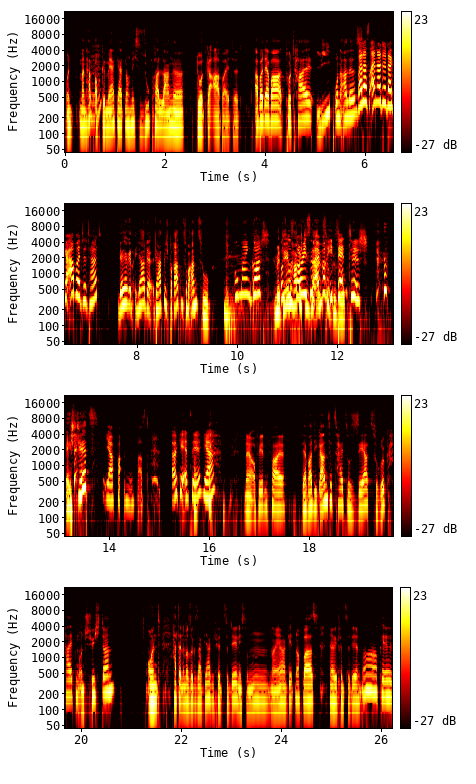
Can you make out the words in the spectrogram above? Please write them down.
Und man Mhm. hat auch gemerkt, er hat noch nicht super lange dort gearbeitet. Aber der war total lieb und alles. War das einer, der da gearbeitet hat? Ja, ja, ja der, der hat mich beraten zum Anzug. Oh mein Gott. Mit Unsere dem ich Storys diesen sind einfach Anzug gesucht. identisch. Echt jetzt? Ja, fa fast. Okay, erzähl, ja? Naja, auf jeden Fall, der war die ganze Zeit so sehr zurückhaltend und schüchtern. Und hat dann immer so gesagt, ja, wie findest du den? Ich so, hm, naja, geht noch was. Ja, wie findest du den? Oh, okay,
